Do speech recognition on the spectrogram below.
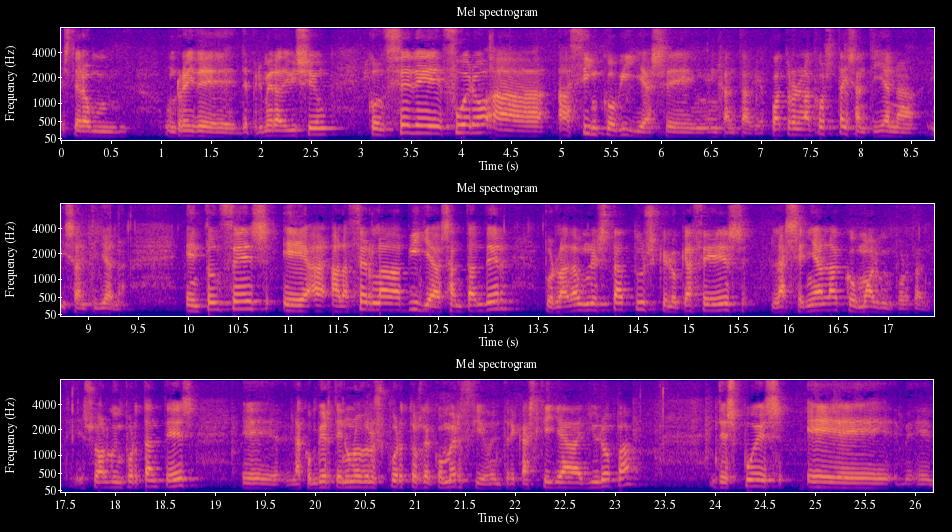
este era un, rey de, primera división, concede fuero a, cinco villas en, Cantabria, cuatro en la costa y Santillana. Y Santillana. Entonces, eh, al hacer la villa Santander, pues la da un estatus que lo que hace es, la señala como algo importante. Eso algo importante es eh, la convierte en uno de los puertos de comercio entre Castilla y Europa. Después, eh, eh,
